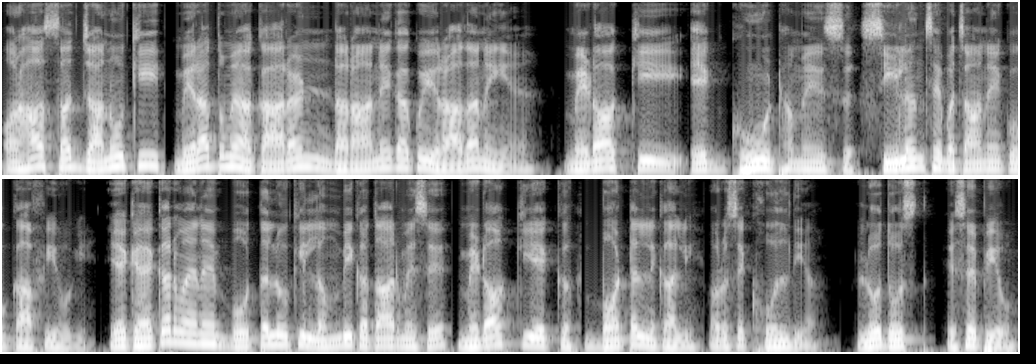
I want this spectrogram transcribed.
और हाँ सच जानो कि मेरा तुम्हें अकारण डराने का कोई इरादा नहीं है। मेडॉक की एक घूंट हमें इस सीलन से बचाने को काफ़ी होगी। यह कहकर मैंने बोतलों की लंबी कतार में से मेडॉक की एक बोतल निकाली और उसे खोल दिया। लो दोस्त, इसे पियो,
